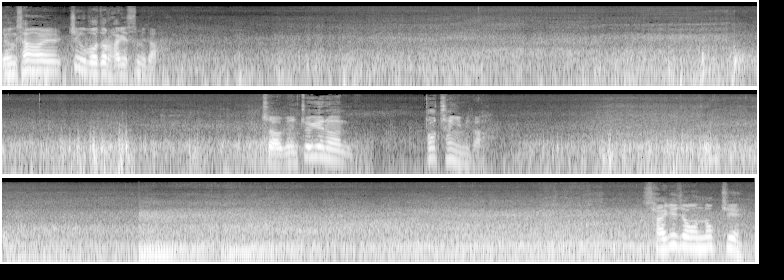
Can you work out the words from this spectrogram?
영상을 찍어 보도록 하겠습니다. 자 왼쪽에는 도청입니다. 살기 좋은 녹지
